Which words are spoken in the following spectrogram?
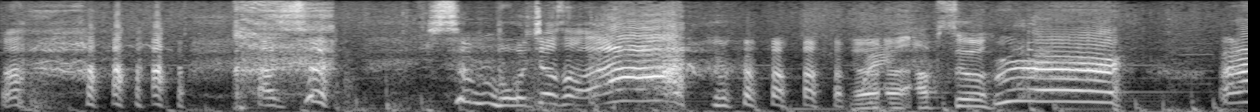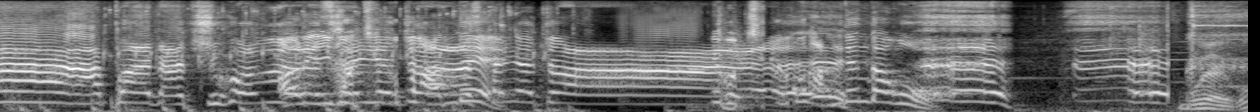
아 숨숨 못 쉬어서 아! 어, 압수. 아 아빠 나 죽어 아니, 이거 살려줘 지금 안 돼. 살려줘 이거 지금은 안 된다고. 뭐야 이거?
